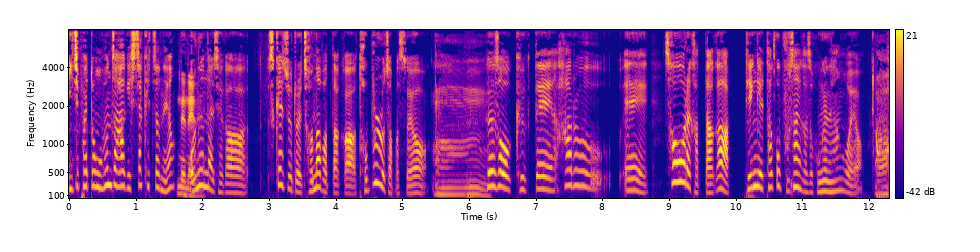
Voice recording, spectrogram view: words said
이집 활동을 혼자 하기 시작했잖아요. 네네네. 어느 날 제가 스케줄을 전화 받다가 더블로 잡았어요. 음. 그래서 그때 하루에 서울에 갔다가 비행기를 타고 부산에 가서 공연을 한 거예요. 아.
